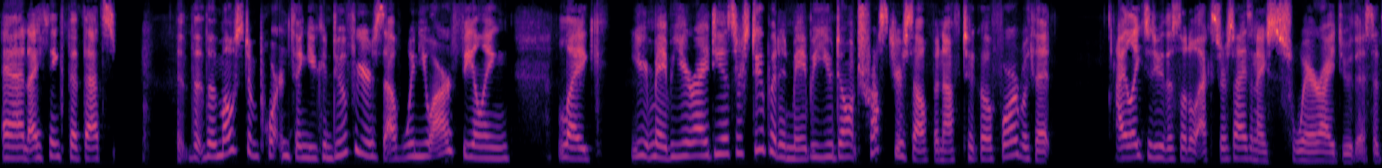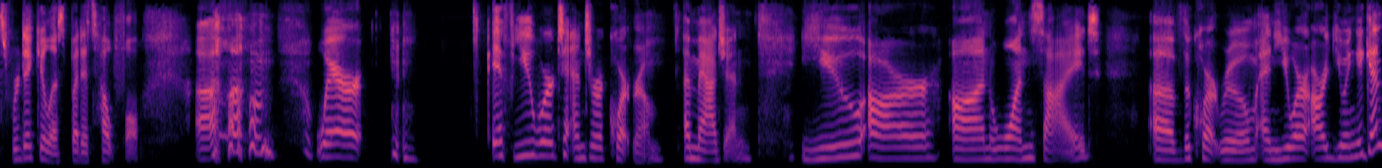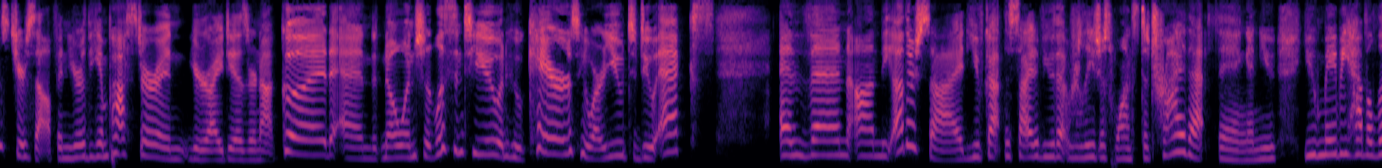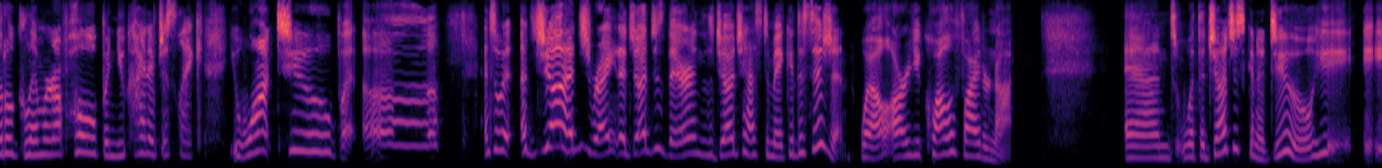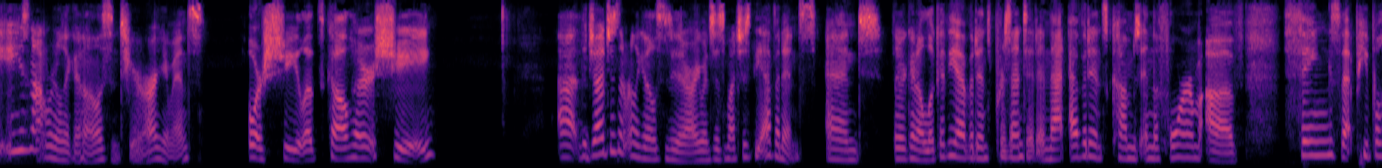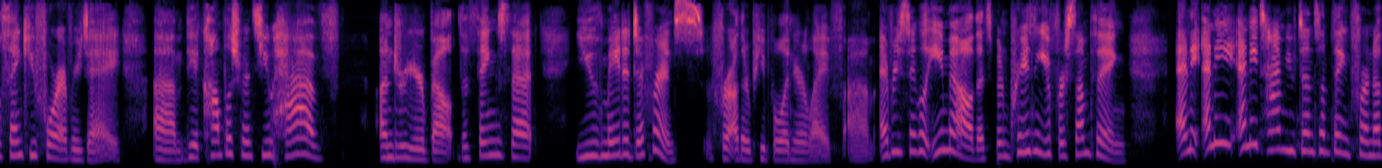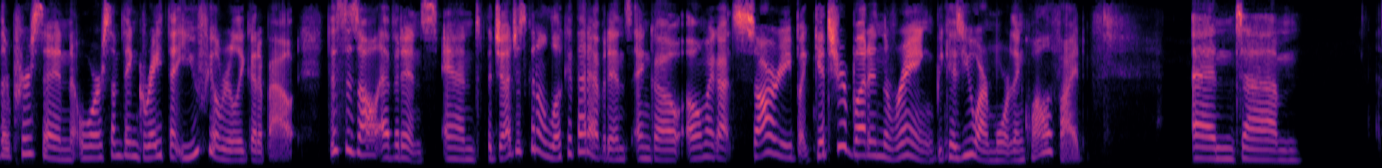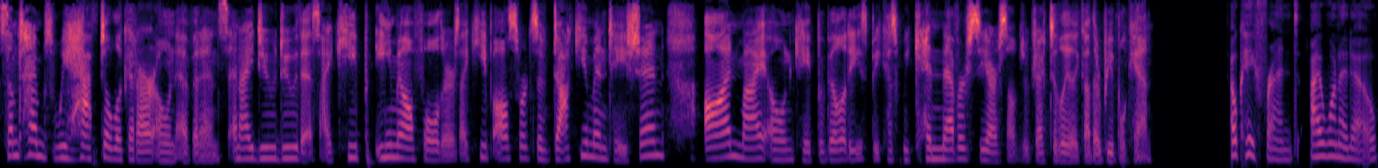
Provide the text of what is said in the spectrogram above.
And I think that that's the, the most important thing you can do for yourself when you are feeling like you maybe your ideas are stupid and maybe you don't trust yourself enough to go forward with it. I like to do this little exercise and I swear I do this. It's ridiculous, but it's helpful. Um, where if you were to enter a courtroom, imagine you are on one side of the courtroom and you are arguing against yourself and you're the imposter and your ideas are not good and no one should listen to you and who cares? Who are you to do X? And then on the other side, you've got the side of you that really just wants to try that thing. And you, you maybe have a little glimmer of hope and you kind of just like, you want to, but, uh, and so a judge, right? A judge is there and the judge has to make a decision. Well, are you qualified or not? And what the judge is going to do, he, he's not really going to listen to your arguments or she, let's call her she uh, the judge isn't really going to listen to their arguments as much as the evidence. And they're going to look at the evidence presented. And that evidence comes in the form of things that people thank you for every day, um, the accomplishments you have under your belt, the things that you've made a difference for other people in your life, um, every single email that's been praising you for something any any anytime you've done something for another person or something great that you feel really good about this is all evidence. And the judge is going to look at that evidence and go oh my god sorry but get your butt in the ring because you are more than qualified. And um, sometimes we have to look at our own evidence. And i do do this. I keep email folders. I keep all sorts of documentation on my own capabilities because we can never see ourselves objectively like other people can. Okay, friend, I want to know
